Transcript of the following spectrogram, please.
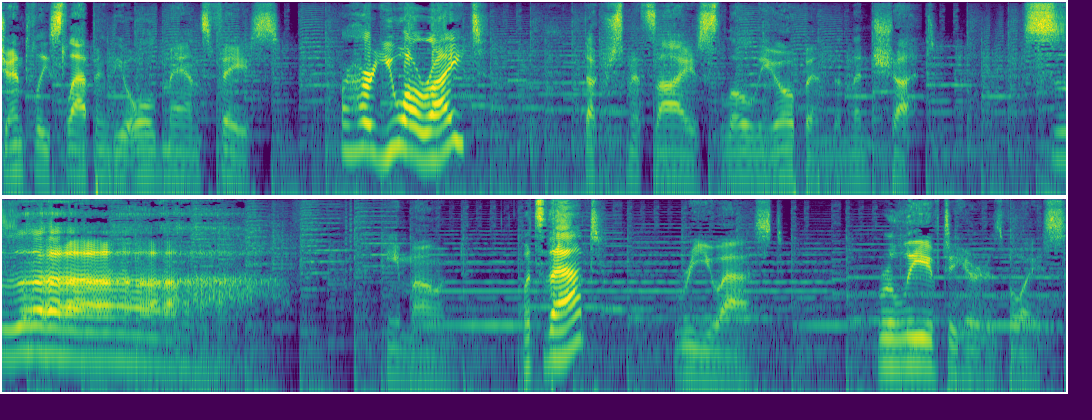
gently slapping the old man's face. Are you alright? Dr. Smith's eyes slowly opened and then shut. He moaned. What's that? Ryu asked, relieved to hear his voice.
